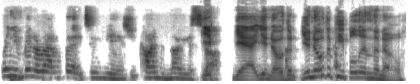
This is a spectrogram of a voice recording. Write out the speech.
When you've mm-hmm. been around 32 years, you kind of know your stuff. Yeah, yeah you know the you know the people in the know.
